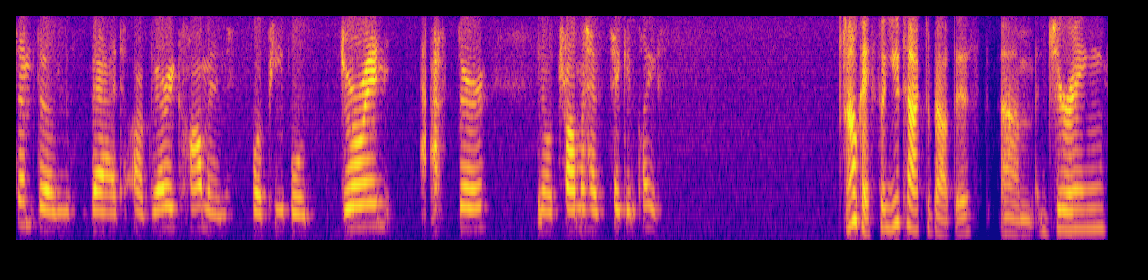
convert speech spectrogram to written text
symptoms that are very common for people during, after, you know, trauma has taken place. Okay, so you talked about this um, during,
